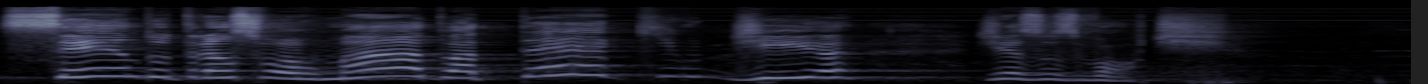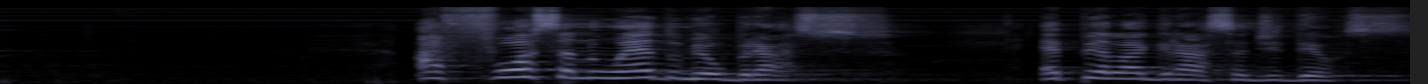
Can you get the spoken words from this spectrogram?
sendo transformado até que um dia Jesus volte. A força não é do meu braço, é pela graça de Deus.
